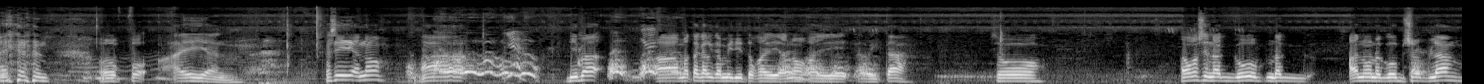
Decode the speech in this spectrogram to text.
Ayan. Opo. Ayan. Kasi ano, ah, di ba, ah, matagal kami dito kay, ano, kay Rita. So, ako kasi nag, nag, ano, nag-observe lang.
